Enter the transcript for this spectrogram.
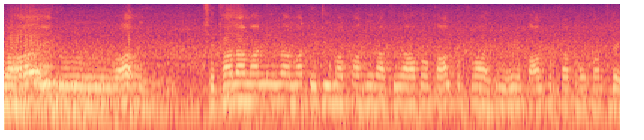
ਵਾਹਿਗੁਰੂ ਵਾਹਿਗੁਰੂ। ਸਿੱਖਾਂ ਦਾ ਮਨ ਨੀਵਾ ਮਤ ਉੱਚੀ ਮਤ ਪਾਦੇ ਰਾਖੇ ਆਪ। ਅਕਾਲ ਪੁਰਖ ਵਾਹਿਗੁਰੂ ਹੈ ਅਕਾਲ ਪੁਰਖ ਆਪਣੇ ਪੰਥ ਦੇ।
